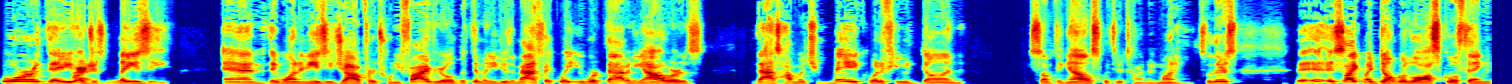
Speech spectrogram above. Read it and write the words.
or they are just lazy and they want an easy job for a 25 year old. But then when you do the math, like wait, you work that many hours, that's how much you make. What if you had done something else with your time and money? So there's it's like my don't go to law school thing.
